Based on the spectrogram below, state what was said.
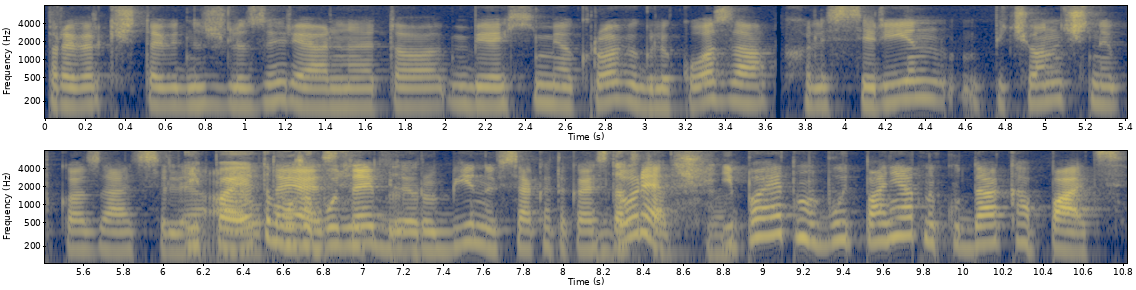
проверки щитовидной железы, реально, это биохимия крови, глюкоза, холестерин, печеночные показатели, И поэтому АЛТ, уже будет АСТ, билирубин и всякая такая история. Достаточно. И поэтому будет понятно, куда копать,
